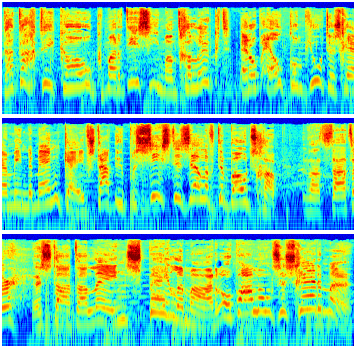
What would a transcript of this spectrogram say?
Dat dacht ik ook, maar het is iemand gelukt. En op elk computerscherm in de mancave staat nu precies dezelfde boodschap. Wat staat er? Er staat alleen spelen maar op al onze schermen.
